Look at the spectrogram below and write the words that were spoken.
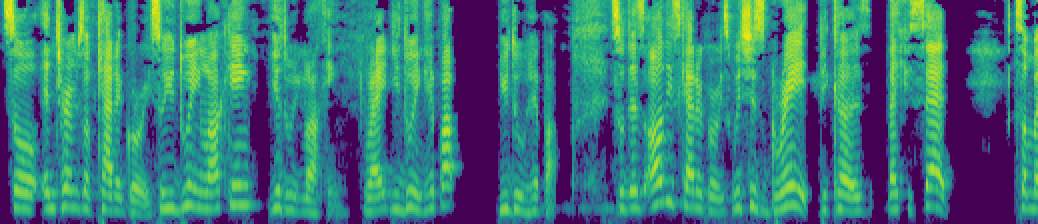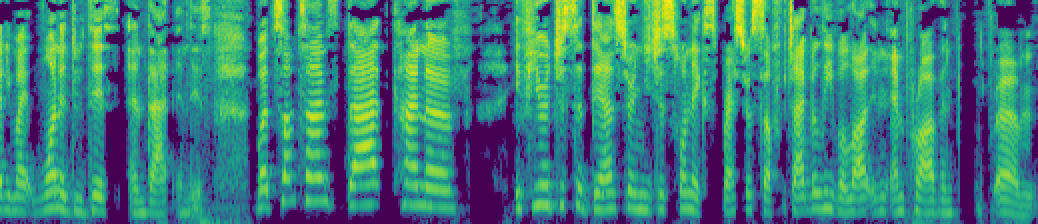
So in terms of categories, so you're doing locking, you're doing locking, right? You're doing hip hop, you do hip hop. So there's all these categories, which is great because like you said, somebody might want to do this and that and this. But sometimes that kind of, if you're just a dancer and you just want to express yourself, which I believe a lot in improv and um,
